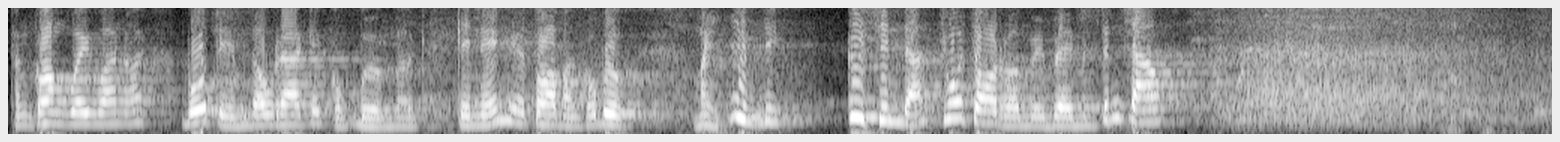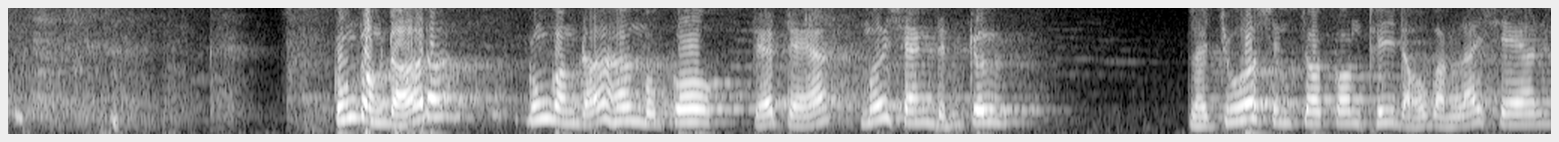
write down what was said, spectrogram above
thằng con quay qua nói, bố tìm đâu ra cái cục bường mà cây nến to bằng cục bường? mày im đi, cứ xin đã, chúa cho rồi mày về mình tính sao cũng còn đỡ đó, cũng còn đỡ hơn một cô trẻ trẻ mới sang định cư là chúa xin cho con thi đậu bằng lái xe này.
